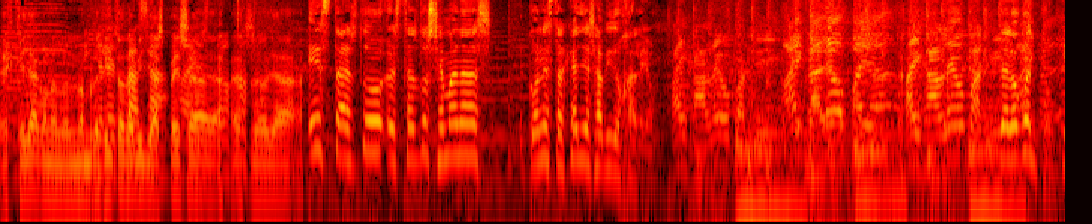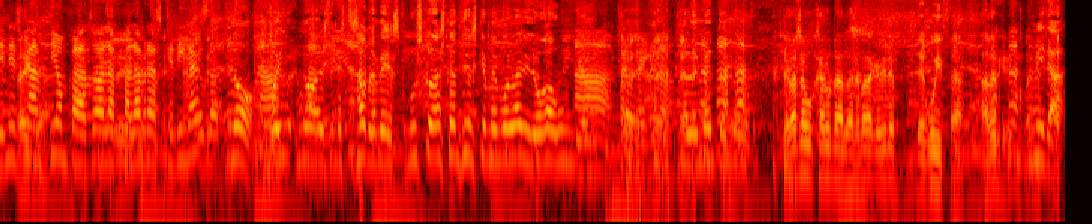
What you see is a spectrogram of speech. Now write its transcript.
Es que ya con el ¿Qué nombrecito de Villa Espesa, eso ya... Estas, do- estas dos semanas con estas calles ha habido jaleo. Hay jaleo para aquí. Hay jaleo para allá. Hay jaleo para aquí. Te lo cuento. ¿Tienes Venga. canción para todas las Sí. palabras que digas? No, Ah, voy- no es- esto es al revés. Busco las canciones que me molan y luego hago un. Ah, perfecto. Todo. Te vas a buscar una la semana que viene de Huiza. A ver qué encuentras. Mira,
